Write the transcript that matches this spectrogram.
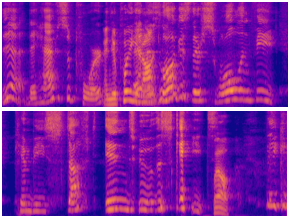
Yeah, they have support, And you're putting it and on- as long as their swollen feet can be stuffed into the skates, Well, they can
